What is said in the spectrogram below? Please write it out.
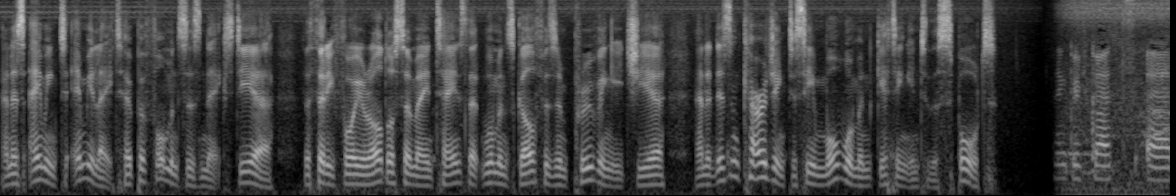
and is aiming to emulate her performances next year. The 34-year-old also maintains that women's golf is improving each year and it is encouraging to see more women getting into the sport. I think we've got uh,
